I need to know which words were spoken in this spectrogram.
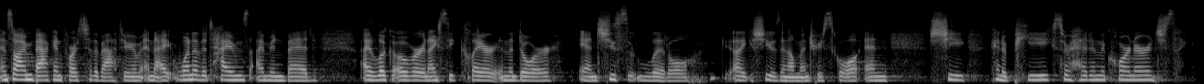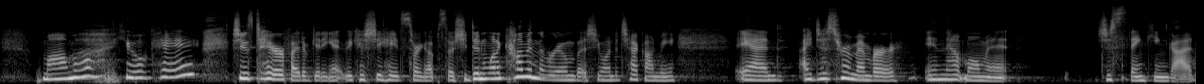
And so I'm back and forth to the bathroom, and I, one of the times I'm in bed, I look over and I see Claire in the door, and she's little, like she was in elementary school, and she kind of peeks her head in the corner, and she's like, Mama, you okay? She was terrified of getting it because she hates throwing up. So she didn't want to come in the room, but she wanted to check on me. And I just remember in that moment just thanking God.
